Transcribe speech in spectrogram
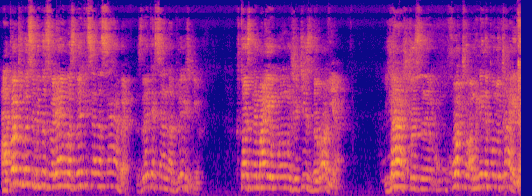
А потім ми собі дозволяємо злитися на себе, злитися на ближніх. Хтось не має в моєму житті здоров'я. Я щось не хочу, а мені не виходить.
